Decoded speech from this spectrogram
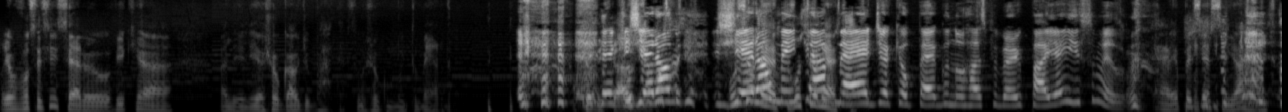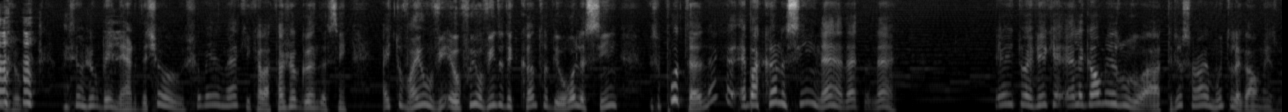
Eu vou ser sincero, eu vi que a, a Lili ia jogar, bah, deve ser um jogo muito merda. É que geral- honesto, geralmente vou ser a honesto. média que eu pego no Raspberry Pi é isso mesmo. É, eu pensei assim, ah, vai ser um jogo, um jogo bem merda. Deixa eu, deixa eu ver, né, o que que ela tá jogando, assim. Aí tu vai ouvir, eu fui ouvindo de canto de olho, assim, disse, puta, né, é bacana assim, né, né, né. E aí tu vai ver que é legal mesmo, a trilha sonora é muito legal mesmo.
